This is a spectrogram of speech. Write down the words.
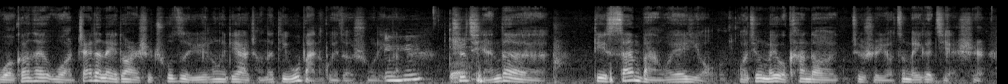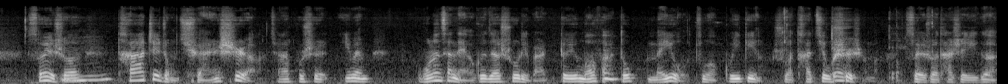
我刚才我摘的那段是出自于《龙与地下城》的第五版的规则书里边，嗯、之前的第三版我也有，我就没有看到就是有这么一个解释，所以说它这种诠释啊，它不是因为无论在哪个规则书里边，对于魔法都没有做规定说它就是什么，所以说它是一个。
